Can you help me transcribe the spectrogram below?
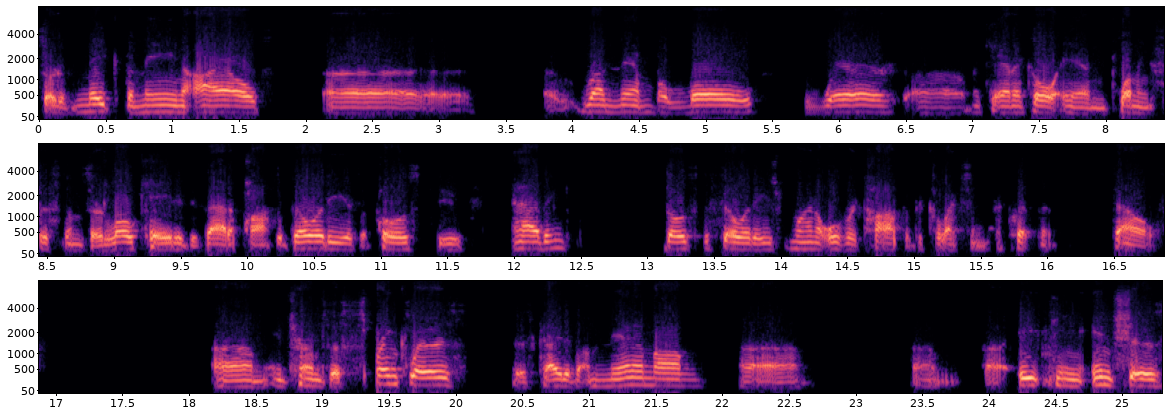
sort of make the main aisles, uh, run them below where uh, mechanical and plumbing systems are located? Is that a possibility as opposed to having those facilities run over top of the collection equipment themselves? Um, in terms of sprinklers, there's kind of a minimum uh, um, uh, 18 inches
